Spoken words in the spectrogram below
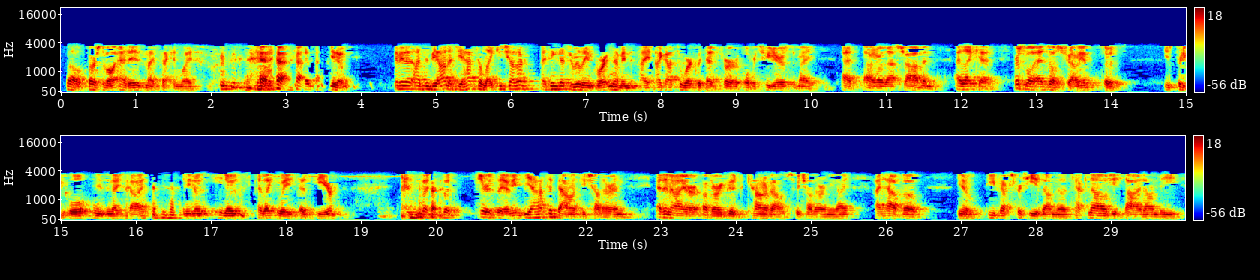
Well, first of all, Ed is my second wife. you know, I mean, uh, to be honest, you have to like each other. I think that's really important. I mean, I, I got to work with Ed for over two years at my at, at our last job, and I like Ed. First of all, Ed's Australian, so it's he's pretty cool. He's a nice guy, and he knows he knows. I like the way he says dear. And but but seriously, I mean, you have to balance each other, and Ed and I are a very good counterbalance to each other. I mean, I I have a you know, deep expertise on the technology side, on the,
